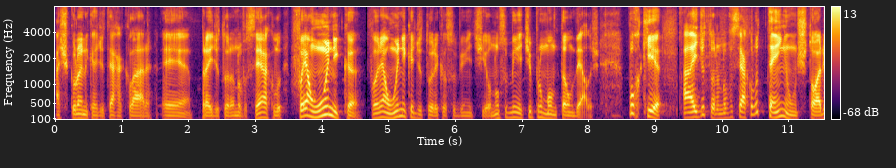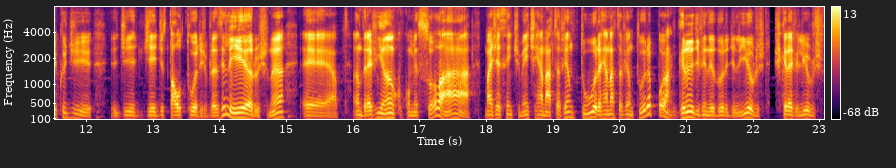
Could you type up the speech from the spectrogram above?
as crônicas de Terra Clara é, para a editora Novo Século, foi a única, foi a única editora que eu submeti. Eu não submeti para um montão delas. Porque a editora Novo Século tem um histórico de, de, de editar autores brasileiros, né? É, André Bianco começou lá, mais recentemente Renata Ventura. Renata Ventura, pô, uma grande vendedora de livros, escreve livros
